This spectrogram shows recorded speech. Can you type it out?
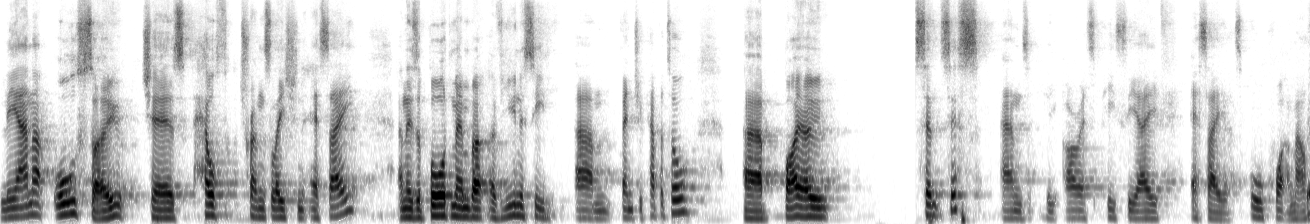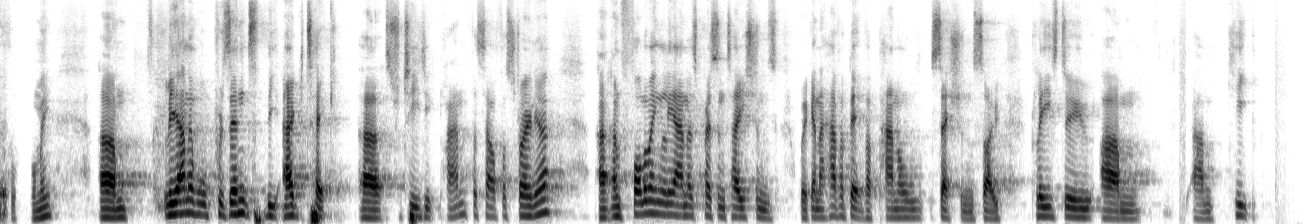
Leanna also chairs Health Translation SA and is a board member of Uniseed um, Venture Capital, uh, Biosensis, and the RSPCA SA. That's all quite a mouthful for me. Um, Leanna will present the AgTech uh, strategic plan for South Australia. Uh, and following Leanna's presentations, we're going to have a bit of a panel session. So please do um, um, keep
